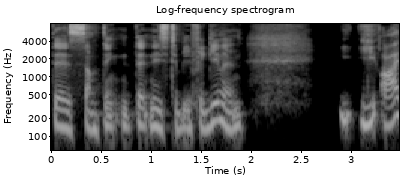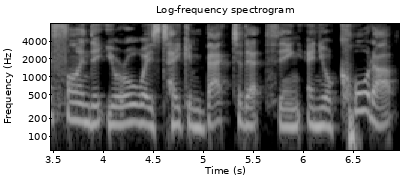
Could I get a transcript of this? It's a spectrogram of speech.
there's something that needs to be forgiven, you, I find that you're always taken back to that thing and you're caught up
